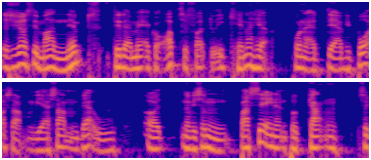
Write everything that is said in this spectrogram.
Jeg synes også, det er meget nemt, det der med at gå op til folk, du ikke kender her. På grund af, at det er, at vi bor sammen. Vi er sammen hver uge. Og når vi sådan bare ser hinanden på gangen, så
